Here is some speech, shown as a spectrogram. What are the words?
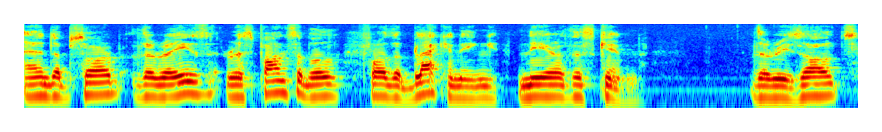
and absorb the rays responsible for the blackening near the skin. The results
